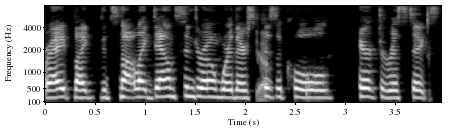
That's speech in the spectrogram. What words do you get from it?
right? Like it's not like Down syndrome where there's Yep. physical characteristics.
